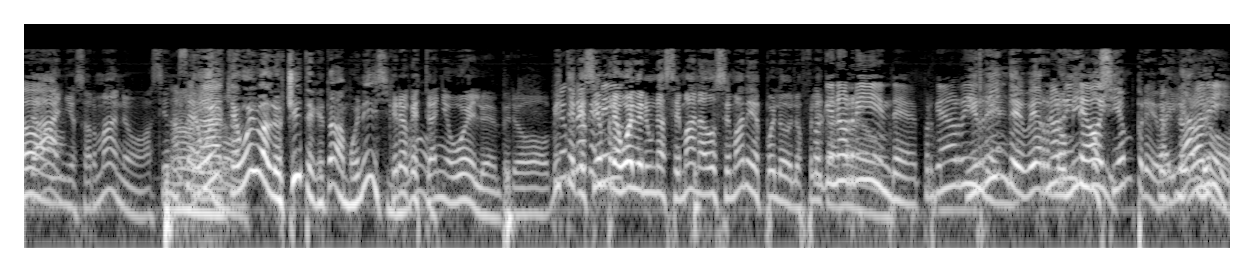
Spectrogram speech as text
aburrió. años, hermano, haciendo Hace Que, vuelvan los chistes que estaban buenísimos. Creo que este año vuelven, pero viste que, que siempre vuelven una semana, dos semanas y después lo, lo fletan Porque no de rinde, porque no Y rinde. rinde ver No lo rinde mismo hoy. siempre, bailando. Rodri,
